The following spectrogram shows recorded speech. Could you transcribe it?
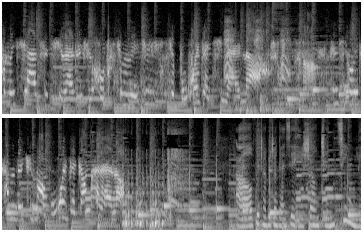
他们下次起来的时候就没就就不会再起来了。什么意思呢？就是因为他们的翅膀不会再张开来了。好，非常非常感谢以上陈庆林、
